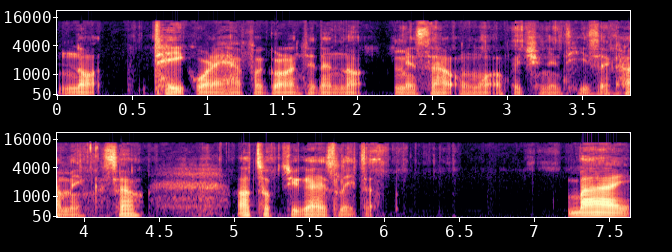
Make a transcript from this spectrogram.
not take what I have for granted and not miss out on what opportunities are coming. So, I'll talk to you guys later. Bye.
